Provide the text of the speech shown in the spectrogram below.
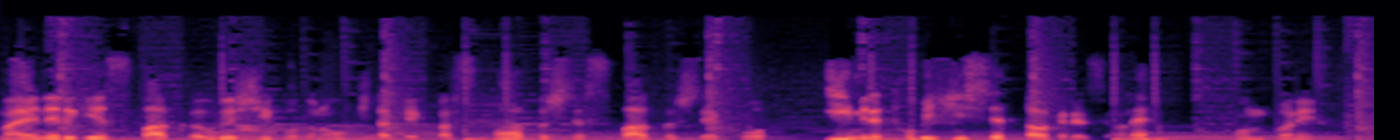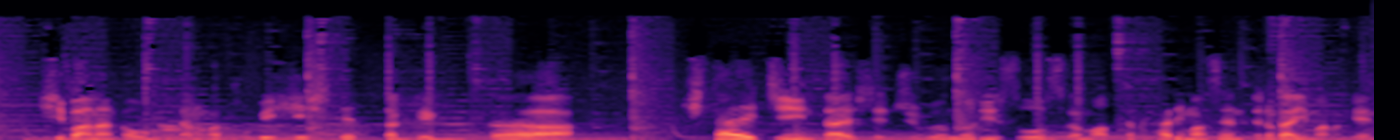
まあ、エネルギースパークが嬉しいことの起きた結果、スパークしてスパークして、こう、いい意味で飛び火してったわけですよね。本当に。火花が起きたのが飛び火してった結果、期待値に対して自分のリソースが全く足りませんっていうのが今の現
